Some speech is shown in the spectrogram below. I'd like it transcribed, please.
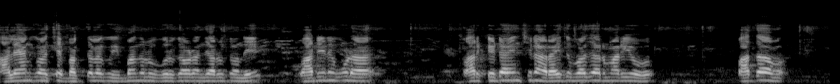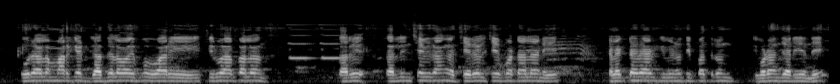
ఆలయానికి వచ్చే భక్తులకు ఇబ్బందులు గురికావడం జరుగుతుంది. వాటిని కూడా వారు కేటాయించిన రైతు బజార్ మరియు పాత కూరగాయల మార్కెట్ గద్దెల వైపు వారి చిరు వ్యాపారాలను తరలి తరలించే విధంగా చర్యలు చేపట్టాలని కలెక్టర్ గారికి వినతి పత్రం ఇవ్వడం జరిగింది.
